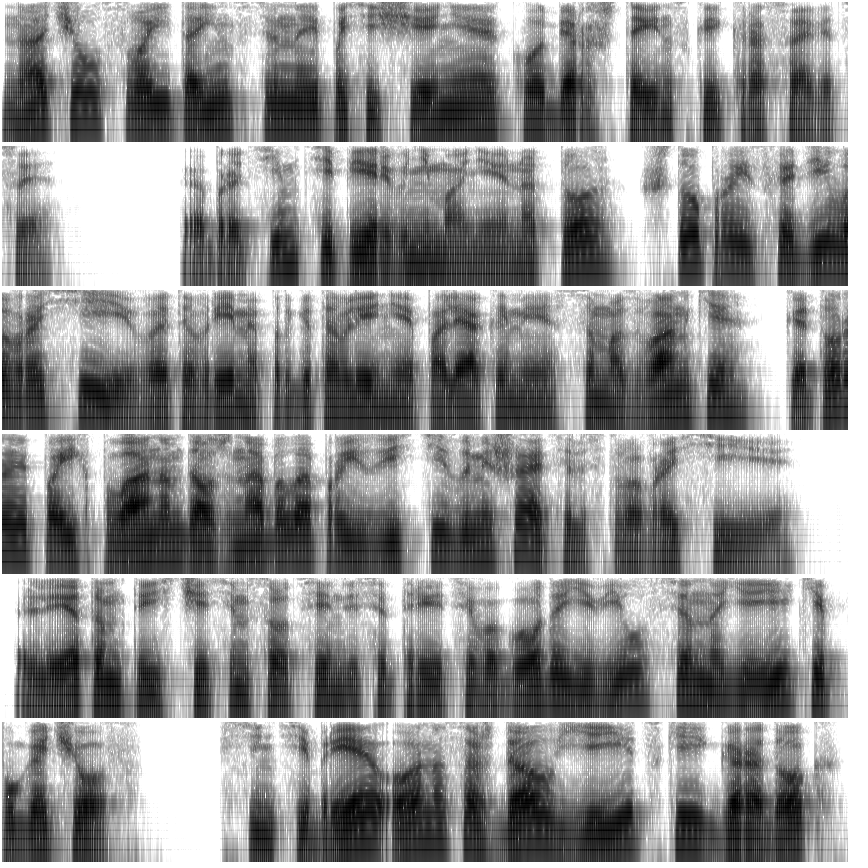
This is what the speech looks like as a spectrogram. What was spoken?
начал свои таинственные посещения к оберштейнской красавице. Обратим теперь внимание на то, что происходило в России в это время подготовления поляками самозванки, которая по их планам должна была произвести замешательство в России. Летом 1773 года явился на Яике Пугачев. В сентябре он осаждал Яицкий городок,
